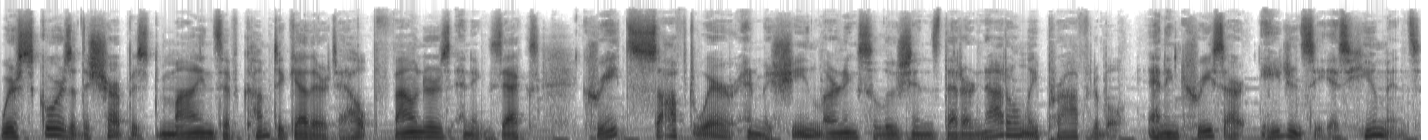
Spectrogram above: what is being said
where scores of the sharpest minds have come together to help founders and execs create software and machine learning solutions that are not only profitable and increase our agency as humans,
